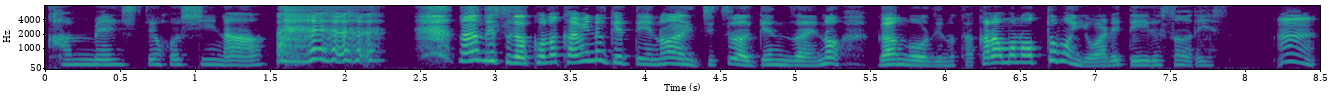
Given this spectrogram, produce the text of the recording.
勘弁してほしいな。なんですが、この髪の毛っていうのは、実は現在の元光寺の宝物とも言われているそうです。うん。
